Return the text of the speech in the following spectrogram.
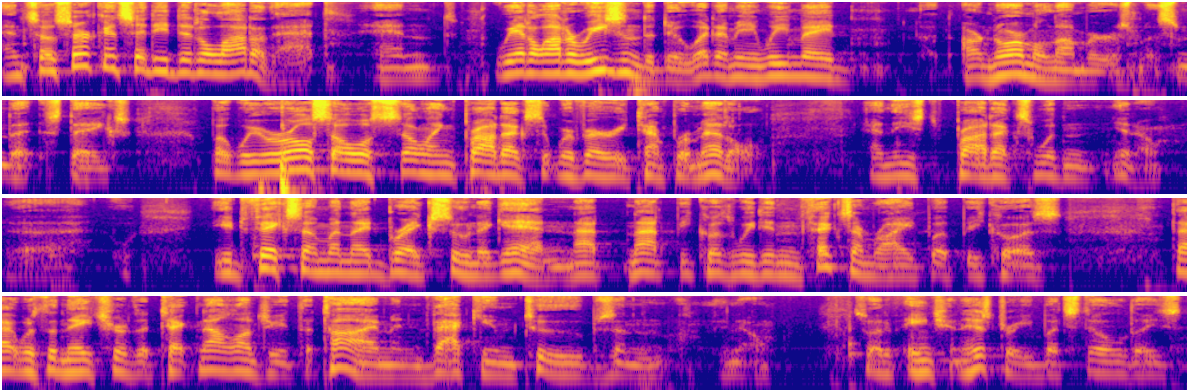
And so Circuit City did a lot of that. And we had a lot of reason to do it. I mean, we made our normal numbers mistakes but we were also selling products that were very temperamental. And these products wouldn't, you know, uh, you'd fix them and they'd break soon again. Not, not because we didn't fix them right, but because that was the nature of the technology at the time in vacuum tubes and, you know, sort of ancient history. But still, these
